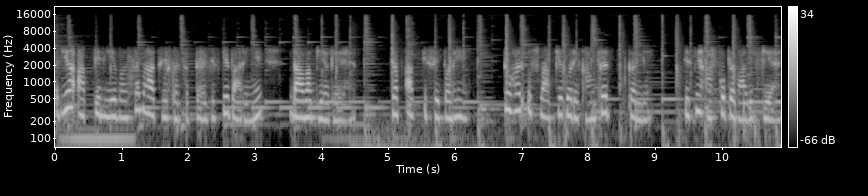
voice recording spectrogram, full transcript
और यह आपके लिए वह सब हासिल कर सकता है जिसके बारे में दावा किया गया है। जब आप इसे पढ़ें तो हर उस वाक्य को रेखांकित कर लें, जिसने आपको प्रभावित किया है।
